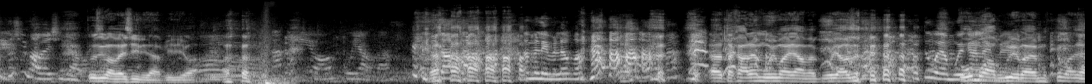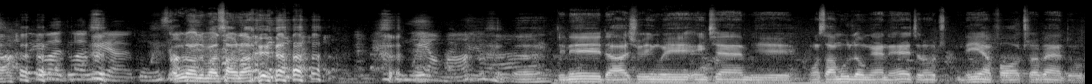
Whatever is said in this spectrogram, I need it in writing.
တယ်ရှိမှပဲရှိတာပေါ့သူစီမှာပဲရှိနေတာဗီဒီယိုကအဲ့ဒါရောကိုရောက်လား အမလေးမလုပ်ပါအဲတခါတည်းမွေးမရမယ်ကိုရောက်ဆိုသူ့ရဲ့မွေးဘိုးကမလည်းဘူးတွေပါမွေးမရသူကသူကကိုရကိုဝင်အခုဆောင်တော့ဒီမှာဆောင်းတာလေမွေးရမှာဒီနေ့ဒါရွှေငွေအင်ချမ်းမြေဝန်ဆောင်မှုလုပ်ငန်းနဲ့ကျွန်တော်တို့ Neon for Travel တို့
